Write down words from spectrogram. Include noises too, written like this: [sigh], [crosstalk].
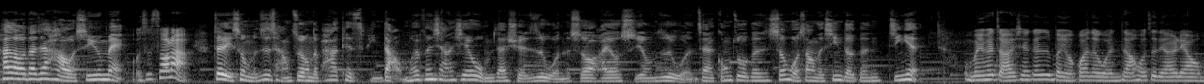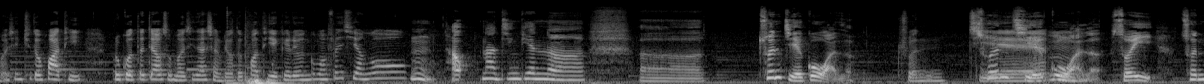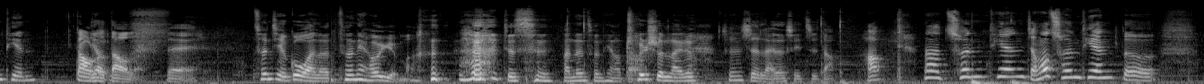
Hello，大家好，我是优美，我是 Sola，这里是我们日常作用的 Podcast 频道，我们会分享一些我们在学日文的时候，还有使用日文在工作跟生活上的心得跟经验。我们也会找一些跟日本有关的文章，或者聊一聊我们兴趣的话题。如果大家有什么其他想聊的话题，也可以留言跟我们分享哦。嗯，好，那今天呢，呃，春节过完了，春节春节过完了，嗯、所以春天到了，要到了，对。春节过完了，春天还会远吗？[laughs] 就是反正春天要到，春神来了，春神来了，谁知道？好，那春天讲到春天的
